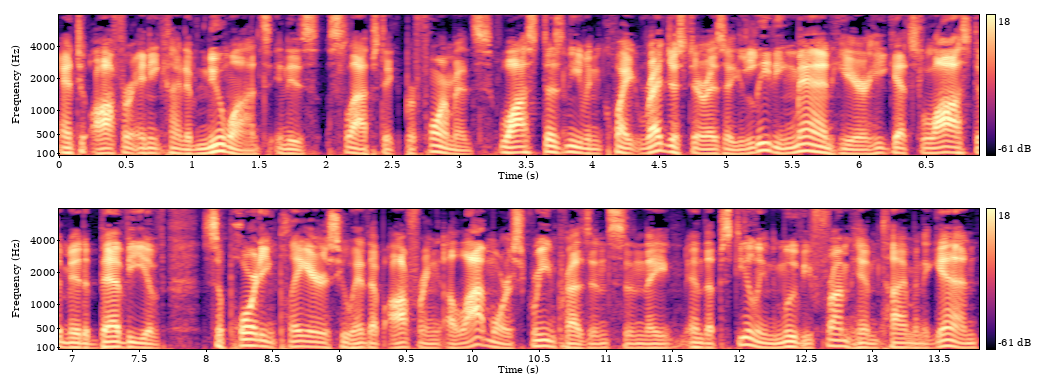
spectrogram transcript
and to offer any kind of nuance in his slapstick performance. Wass doesn't even quite register as a leading man here. He gets lost amid a bevy of supporting players who end up offering a lot more screen presence and they end up stealing the movie from him time and again.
